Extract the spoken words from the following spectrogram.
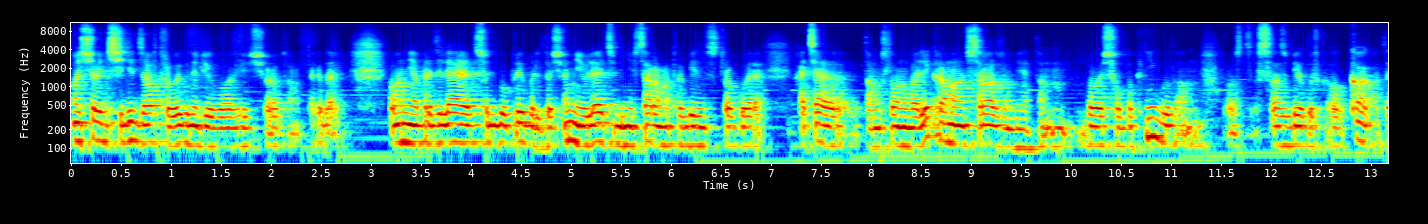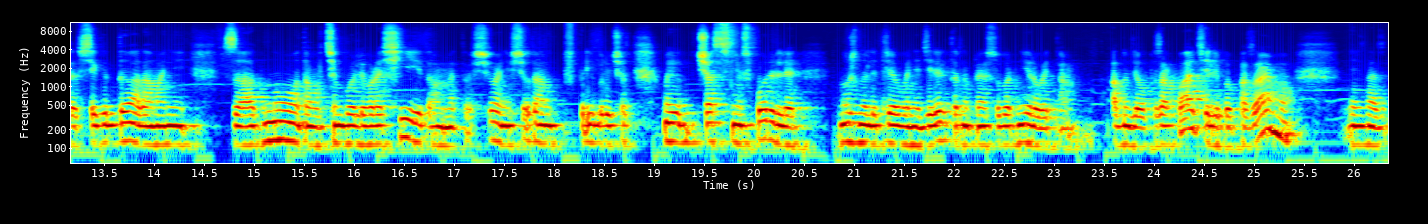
он сегодня сидит, завтра выгнали его и все там и так далее. Он не определяет судьбу прибыли, то есть он не является бенефициаром этого бизнеса, строго говоря. Хотя, там, условно говоря, Олег Романович сразу мне там бросил бы книгу, там, просто с разбегу сказал, как это всегда, там они заодно, там, тем более в России, там это все, они все там в прибыли участвуют. Мы часто с ним спорили, нужно ли требование директора, например, субординировать там одно дело по зарплате, либо по займу, не знаю,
